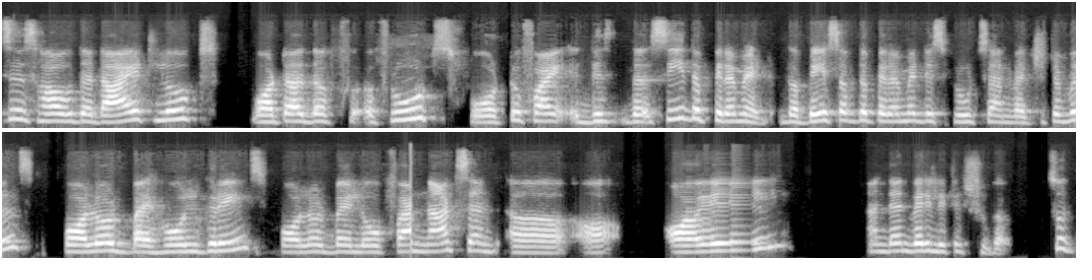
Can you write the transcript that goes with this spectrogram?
is how the diet looks. What are the fruits? Four to five. This, the, see the pyramid. The base of the pyramid is fruits and vegetables, followed by whole grains, followed by low fat, nuts and uh, oil, and then very little sugar. So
